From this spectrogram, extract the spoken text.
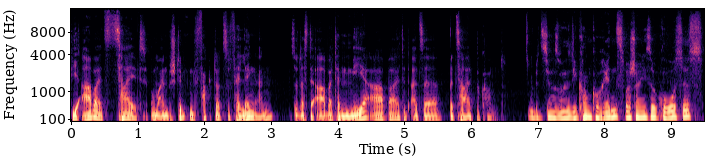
die Arbeitszeit um einen bestimmten Faktor zu verlängern, sodass der Arbeiter mehr arbeitet, als er bezahlt bekommt. Beziehungsweise die Konkurrenz wahrscheinlich so groß ist,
